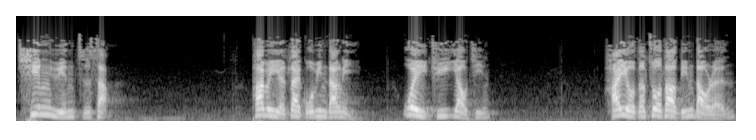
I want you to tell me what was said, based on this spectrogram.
青云直上。他们也在国民党里位居要津，还有的做到领导人，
